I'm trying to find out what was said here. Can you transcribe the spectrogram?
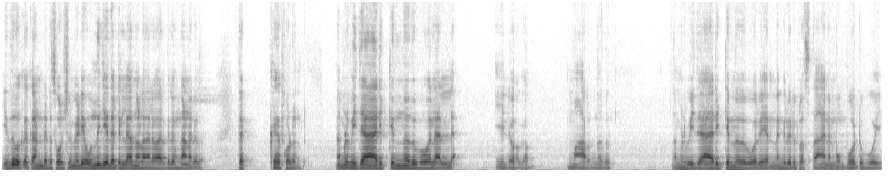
ഇതുമൊക്കെ കണ്ടിട്ട് സോഷ്യൽ മീഡിയ ഒന്നും ചെയ്തിട്ടില്ല എന്നുള്ള നിലവാരത്തിലും കാണരുത്. ഇതൊക്കെ കൊടുണ്ട്. നമ്മൾ വിചാരിക്കുന്നത് പോലല്ല ഈ ലോകം. മാറുന്നതും. നമ്മൾ വിചാരിക്കുന്നത് പോലെ എന്തെങ്കിലും ഒരു പ്രസ്ഥാനം മുമ്പോട്ട് പോയി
